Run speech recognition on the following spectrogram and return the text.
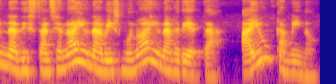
una distancia, no hay un abismo, no hay una grieta, hay un camino.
